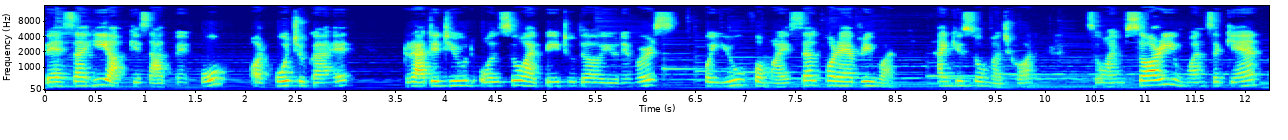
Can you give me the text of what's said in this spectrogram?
वैसा ही आपके साथ में हो और हो चुका है। Gratitude also I pay to the universe for you for myself for everyone thank you so much God so I am sorry once again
